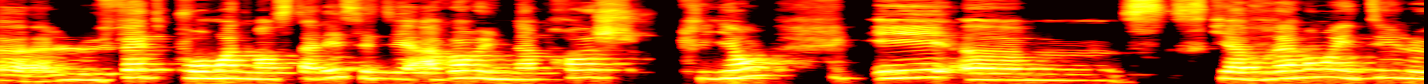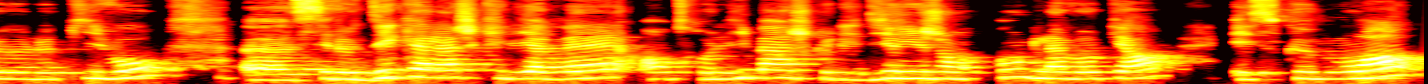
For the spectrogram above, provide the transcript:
euh, le fait pour moi de m'installer, c'était avoir une approche client. Et euh, ce qui a vraiment été le, pivot, euh, c'est le décalage qu'il y avait entre l'image que les dirigeants ont de l'avocat et ce que moi,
